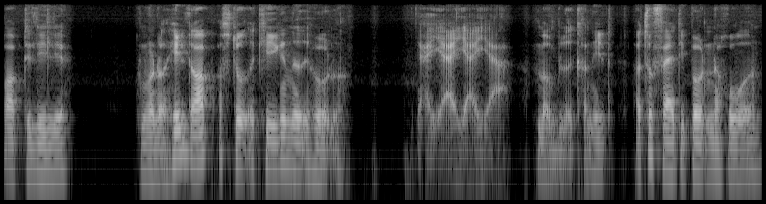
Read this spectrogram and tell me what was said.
råbte Lilje. Hun var nået helt op og stod og kiggede ned i hullet. Ja, ja, ja, ja, mumlede Granit og tog fat i bunden af roden.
